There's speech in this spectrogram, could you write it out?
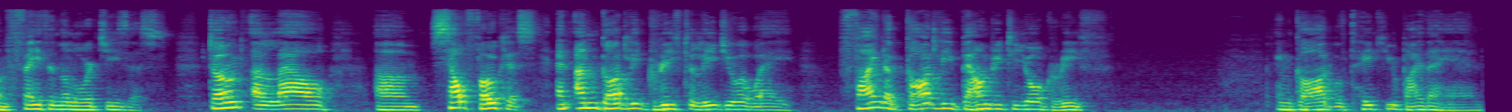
from faith in the Lord Jesus. Don't allow um, self focus and ungodly grief to lead you away. Find a godly boundary to your grief. And God will take you by the hand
